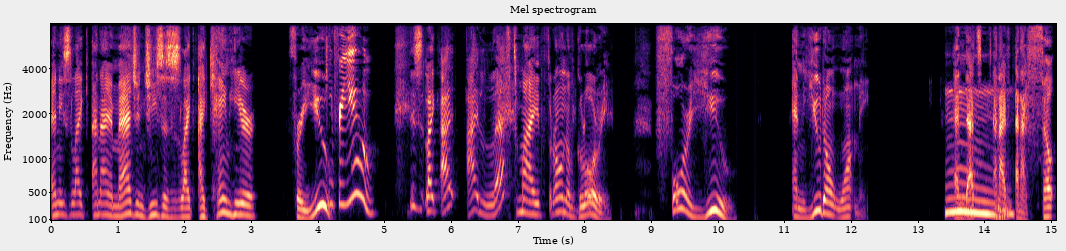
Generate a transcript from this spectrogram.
And he's like, and I imagine Jesus is like, I came here for you. For you. This is like I I left my throne of glory for you, and you don't want me. And that's and I Mm. and I felt,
